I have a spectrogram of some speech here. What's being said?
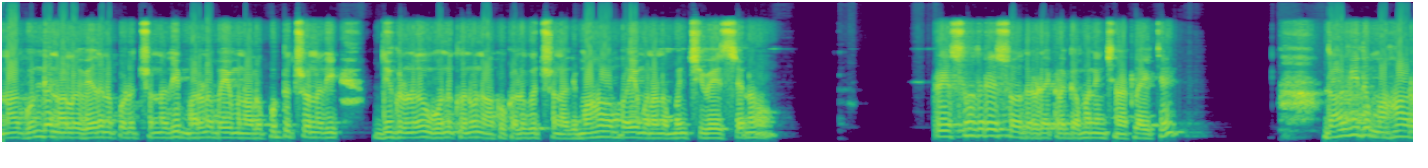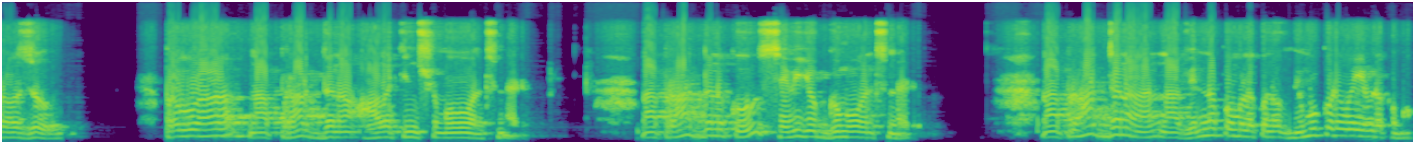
నా గుండె నాలో వేదన పడుచున్నది మరణ భయం నాలో పుట్టుచున్నది దిగులను వణుకును నాకు కలుగుచున్నది. మహాభయము నన్ను ముంచి వేసెను ప్రియ సోదరి సోదరుడు ఇక్కడ గమనించినట్లయితే దావీదు మహారాజు ప్రభువా నా ప్రార్థన ఆలకించుము అంటున్నాడు. నా ప్రార్థనకు సెవియొగ్గుము అంటున్నాడు. నా ప్రార్థన నా విన్నపములకును విముఖుడవై ఉండకము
